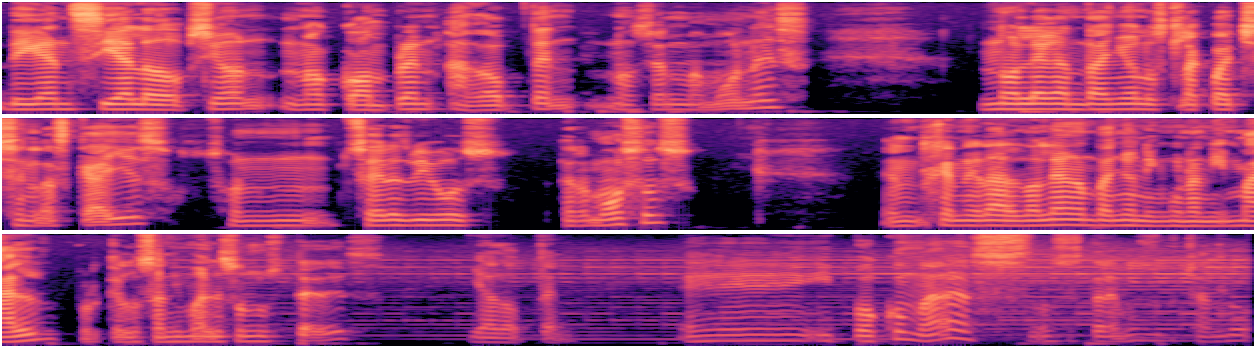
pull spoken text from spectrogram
Digan sí a la adopción, no compren, adopten, no sean mamones. No le hagan daño a los tlacuaches en las calles, son seres vivos hermosos. En general, no le hagan daño a ningún animal, porque los animales son ustedes, y adopten. Eh, y poco más, nos estaremos escuchando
